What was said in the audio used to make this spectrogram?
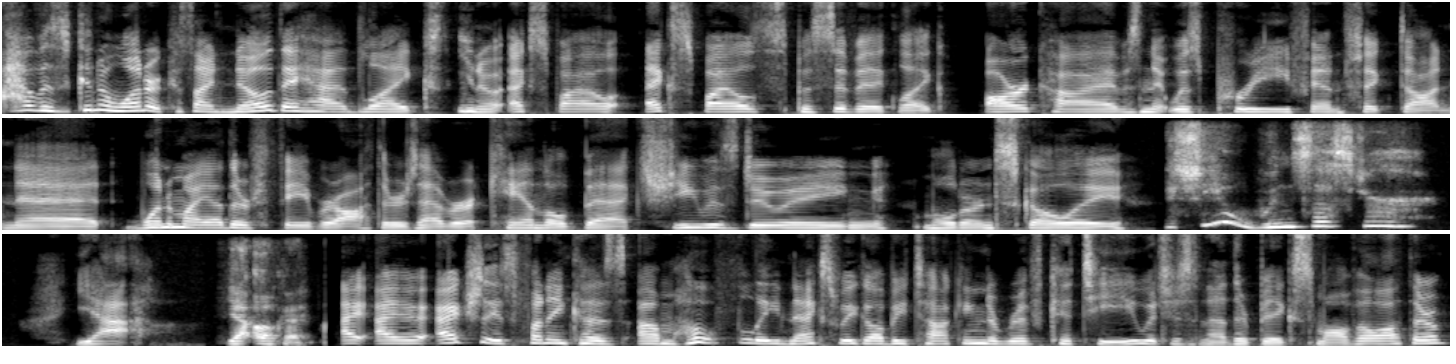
I was gonna wonder because I know they had like you know X File X Files specific like archives and it was pre fanfic.net. One of my other favorite authors ever, Candle Beck, she was doing Mulder and Scully. Is she a Winchester? Yeah. Yeah, okay. I, I actually, it's funny because um, hopefully next week I'll be talking to Rivka T, which is another big Smallville author.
